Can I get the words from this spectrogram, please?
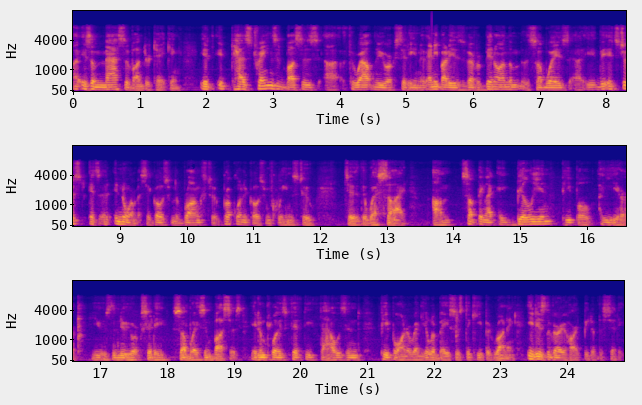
uh, is a massive undertaking. It, it has trains and buses uh, throughout New York City, and if anybody has ever been on them, the subways, uh, it, it's just it's enormous. It goes from the Bronx to Brooklyn. It goes from Queens to to the West Side. Um, something like a billion people a year use the New York City subways and buses. It employs 50,000 people on a regular basis to keep it running. It is the very heartbeat of the city.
